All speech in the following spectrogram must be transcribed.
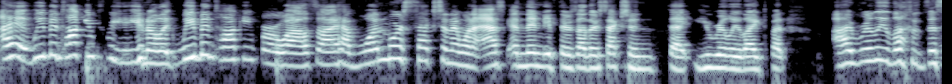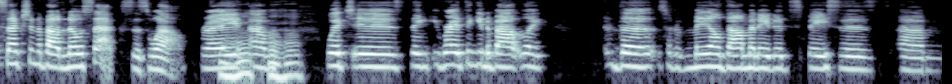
I we've been talking for you know, like we've been talking for a while. So I have one more section I want to ask, and then if there's other sections that you really liked, but I really love this section about no sex as well, right? Mm-hmm, um, mm-hmm. which is think right thinking about like the sort of male dominated spaces um,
